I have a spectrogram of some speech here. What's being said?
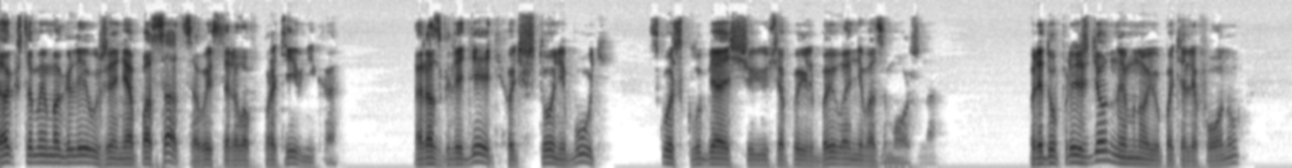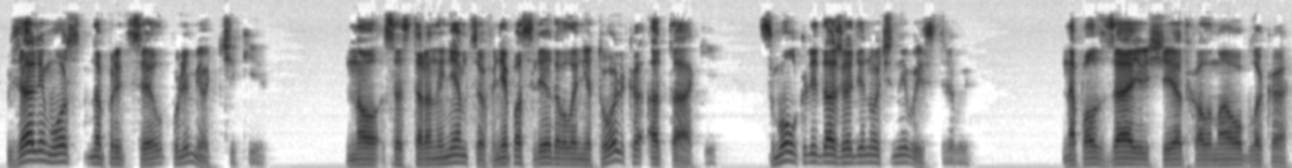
так что мы могли уже не опасаться выстрелов противника. Разглядеть хоть что-нибудь сквозь клубящуюся пыль было невозможно. Предупрежденные мною по телефону, взяли мост на прицел пулеметчики. Но со стороны немцев не последовало не только атаки, смолкли даже одиночные выстрелы. Наползающее от холма облако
